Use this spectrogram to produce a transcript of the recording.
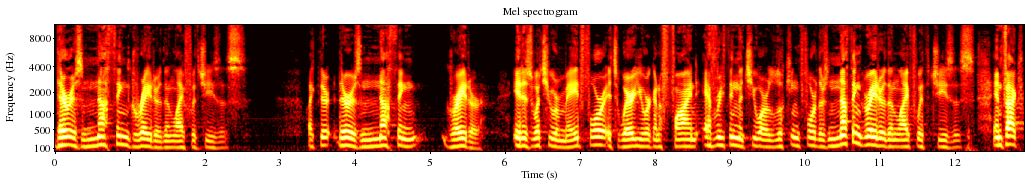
there is nothing greater than life with Jesus. Like, there, there is nothing greater. It is what you were made for. It's where you are going to find everything that you are looking for. There's nothing greater than life with Jesus. In fact,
